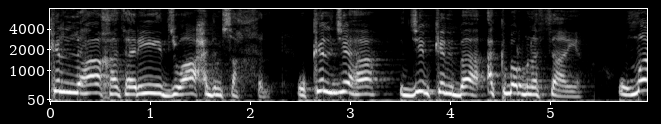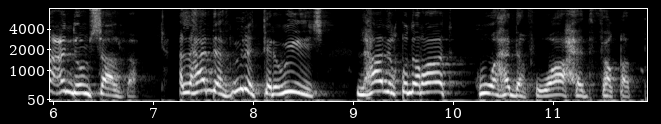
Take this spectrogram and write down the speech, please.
كلها خثريد واحد مسخن وكل جهة تجيب كذبة أكبر من الثانية وما عندهم سالفة. الهدف من الترويج لهذه القدرات هو هدف واحد فقط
